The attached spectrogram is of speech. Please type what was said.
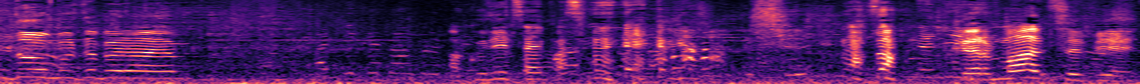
додому забираємо. А куди цей пацан? Назад не ліз. Карман собі.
